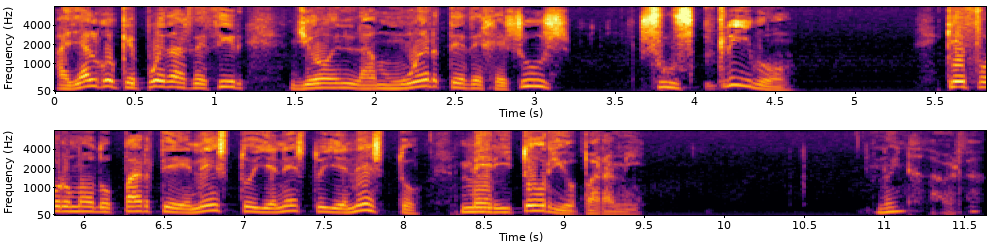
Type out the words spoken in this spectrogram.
¿Hay algo que puedas decir, yo en la muerte de Jesús suscribo que he formado parte en esto y en esto y en esto, meritorio para mí. No hay nada, ¿verdad?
